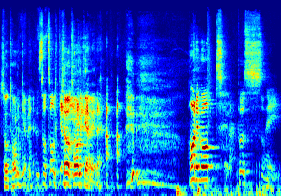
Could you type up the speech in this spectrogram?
Så tolkar vi det. Så tolkar Så vi tolkar vi det. Ha det gott! Puss och hej!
